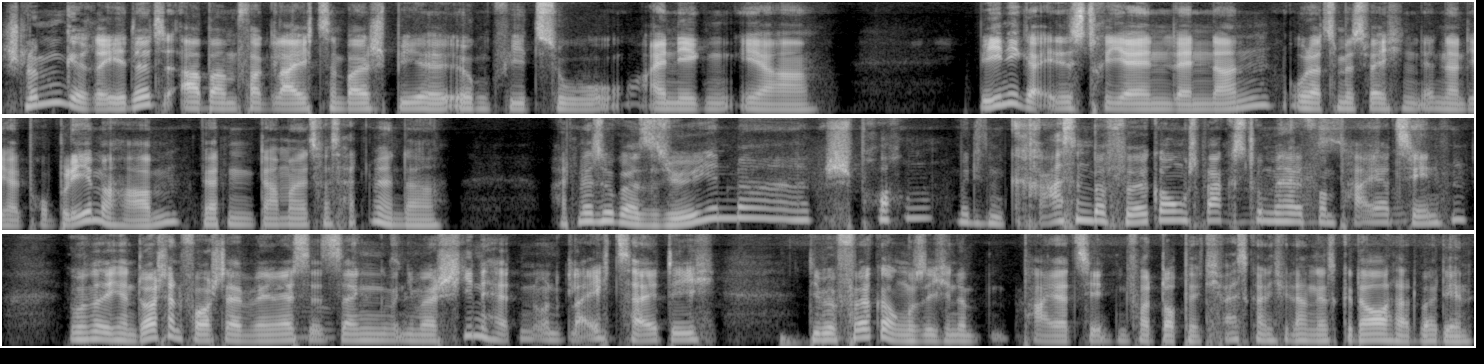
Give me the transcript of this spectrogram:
äh, schlimm geredet, aber im Vergleich zum Beispiel irgendwie zu einigen eher weniger industriellen Ländern oder zumindest welchen Ländern, die halt Probleme haben. Wir hatten damals, was hatten wir denn da? Hatten wir sogar Syrien mal besprochen? Mit diesem krassen Bevölkerungswachstum halt von ein paar Jahrzehnten? Das muss man sich in Deutschland vorstellen, wenn wir jetzt sagen, die Maschinen hätten und gleichzeitig die Bevölkerung sich in ein paar Jahrzehnten verdoppelt. Ich weiß gar nicht, wie lange das gedauert hat bei denen.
